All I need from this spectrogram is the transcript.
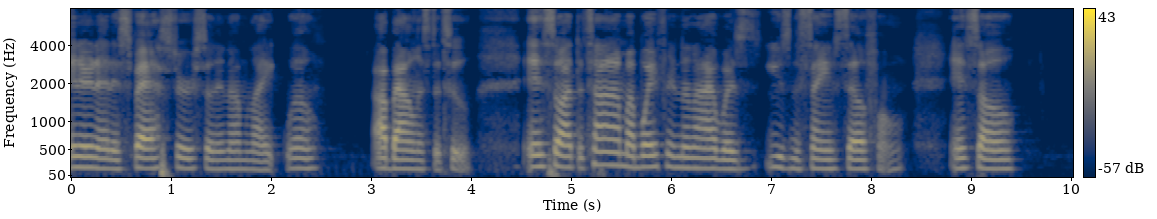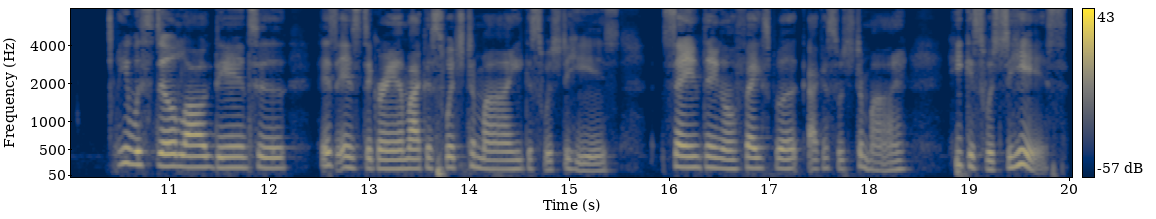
internet is faster. So then I'm like, well, I balance the two. And so at the time, my boyfriend and I was using the same cell phone. And so he was still logged into his Instagram. I could switch to mine. He could switch to his. Same thing on Facebook. I could switch to mine. He could switch to his.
